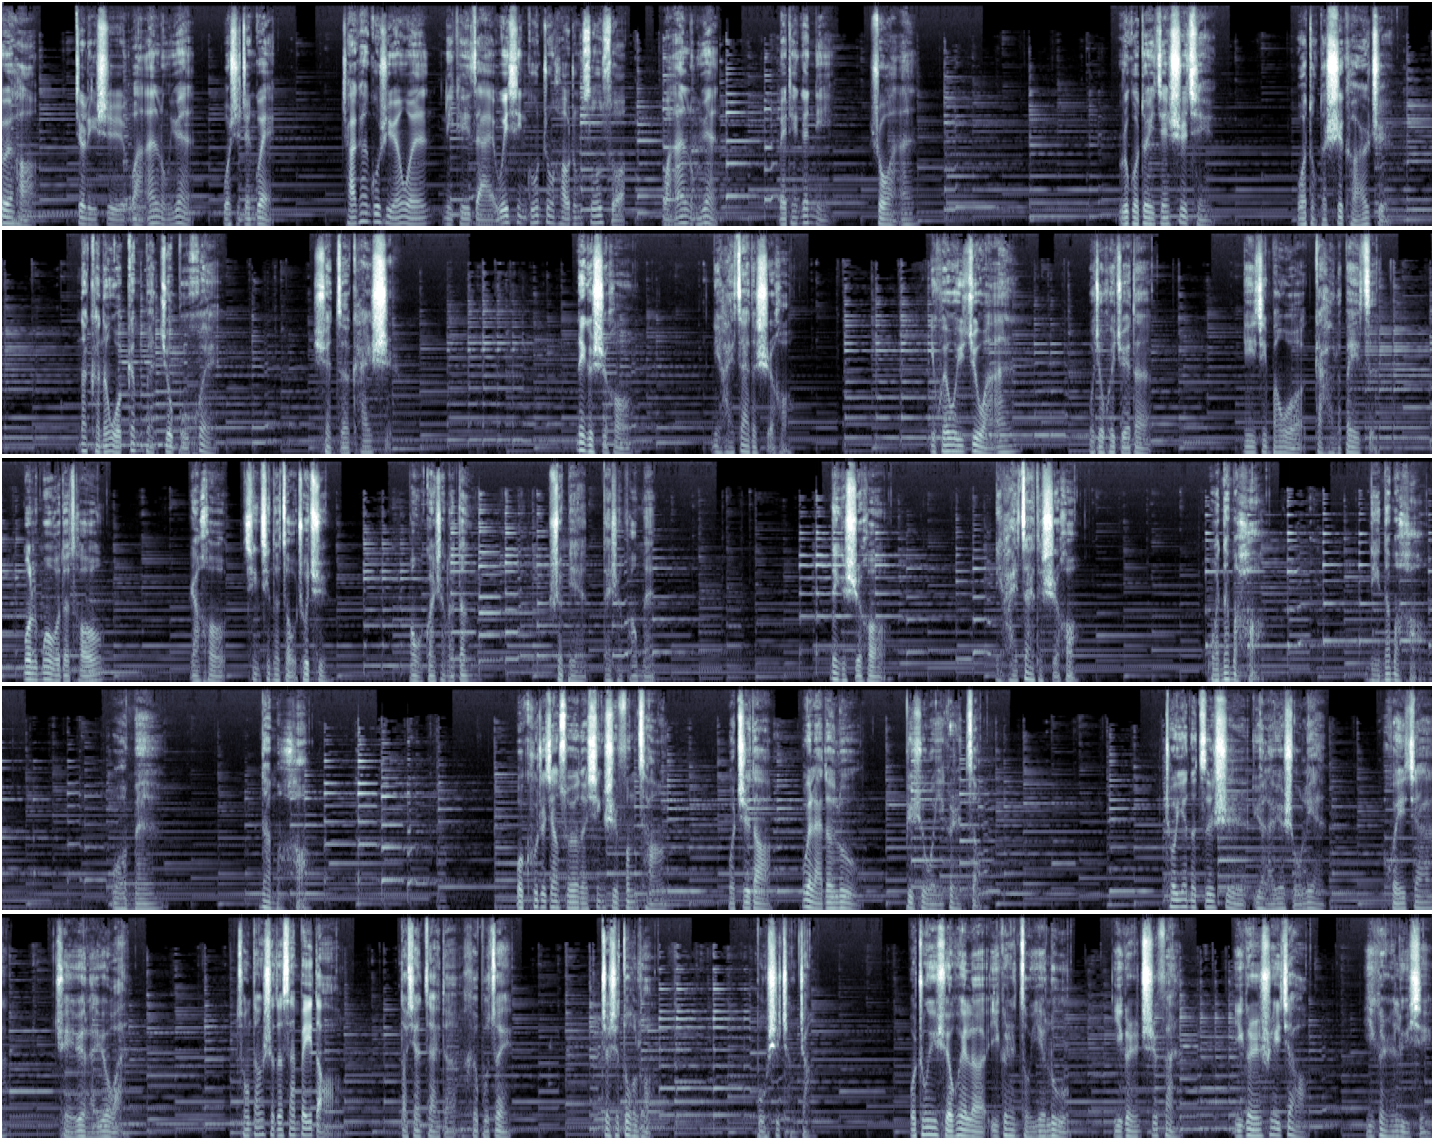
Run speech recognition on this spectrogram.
各位好，这里是晚安龙院，我是珍贵。查看故事原文，你可以在微信公众号中搜索“晚安龙院”，每天跟你说晚安。如果对一件事情我懂得适可而止，那可能我根本就不会选择开始。那个时候，你还在的时候，你回我一句晚安，我就会觉得你已经帮我盖好了被子，摸了摸我的头，然后轻轻地走出去，帮我关上了灯，顺便带上房门。那个时候，你还在的时候，我那么好，你那么好。我们那么好，我哭着将所有的心事封藏。我知道未来的路必须我一个人走。抽烟的姿势越来越熟练，回家却也越来越晚。从当时的三杯倒，到现在的喝不醉，这是堕落，不是成长。我终于学会了一个人走夜路，一个人吃饭，一个人睡觉，一个人旅行。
